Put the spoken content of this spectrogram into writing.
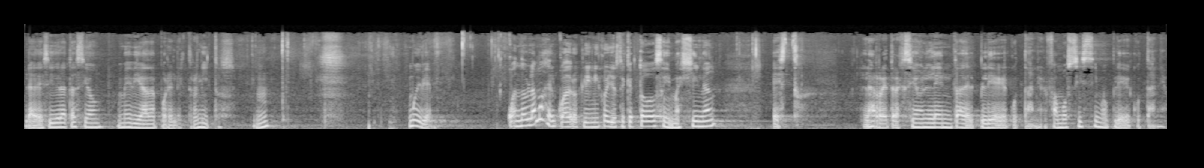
la deshidratación mediada por electrolitos. Muy bien. Cuando hablamos del cuadro clínico, yo sé que todos se imaginan esto, la retracción lenta del pliegue cutáneo, el famosísimo pliegue cutáneo.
